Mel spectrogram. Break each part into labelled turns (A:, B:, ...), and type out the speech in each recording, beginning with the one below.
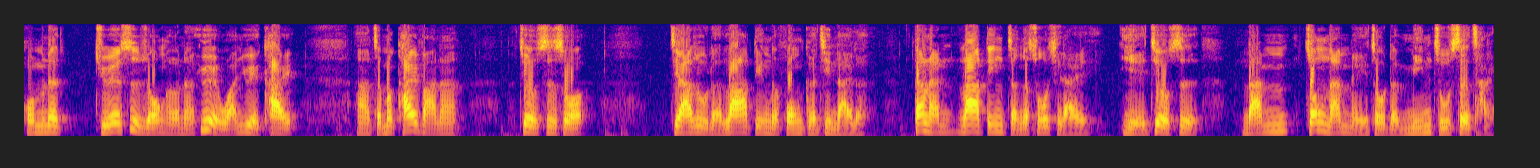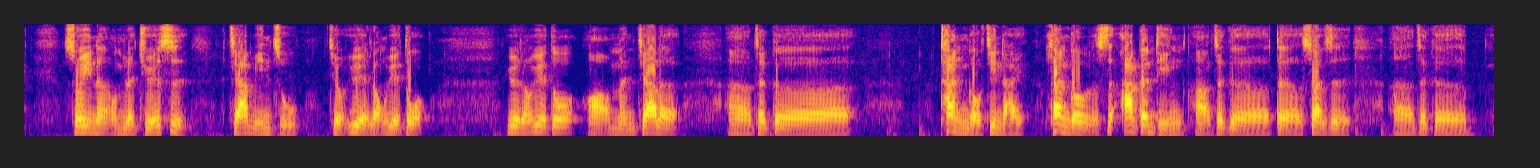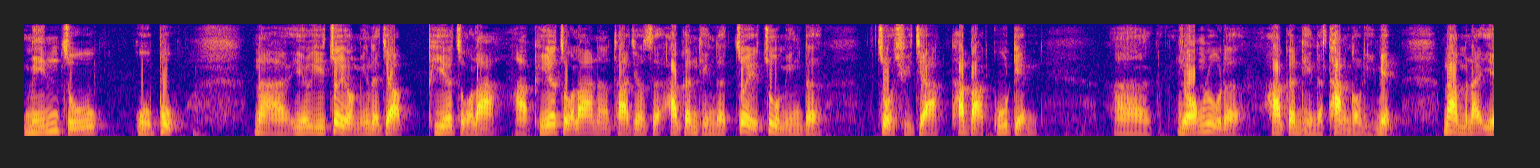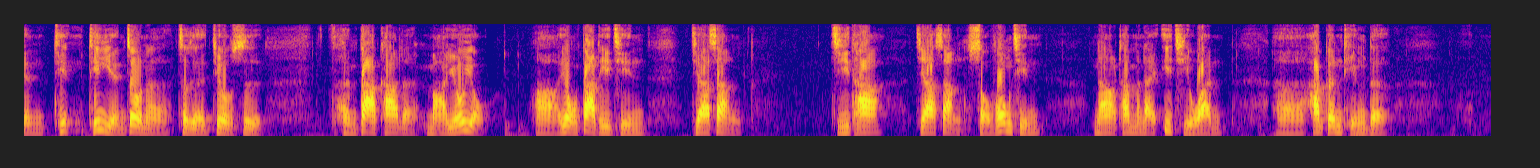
A: 我们的爵士融合呢越玩越开啊，怎么开法呢？就是说加入了拉丁的风格进来了。当然，拉丁整个说起来，也就是南中南美洲的民族色彩。所以呢，我们的爵士加民族就越融越多，越融越多啊！我们加了呃这个探戈进来，探戈是阿根廷啊这个的算是呃这个民族舞步。那由于最有名的叫皮尔佐拉啊，皮尔佐拉呢，他就是阿根廷的最著名的作曲家，他把古典呃融入了阿根廷的探戈里面。那我们来演听听演奏呢，这个就是很大咖的马友友啊，用大提琴加上吉他加上手风琴，然后他们来一起玩呃阿根廷的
